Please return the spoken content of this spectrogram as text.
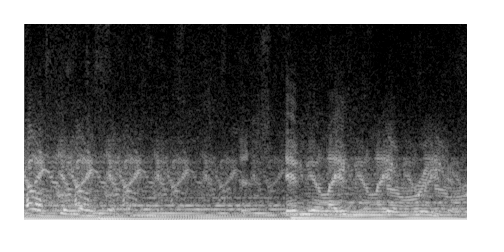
calculated to stimulate the reader.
